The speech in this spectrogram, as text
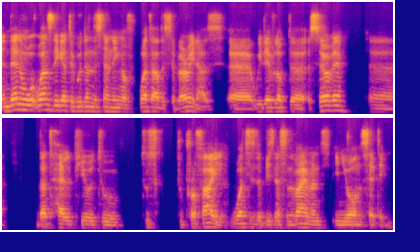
and then once they get a good understanding of what are the sub-arenas, uh, we developed a, a survey uh, that help you to, to, to profile what is the business environment in your own setting.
